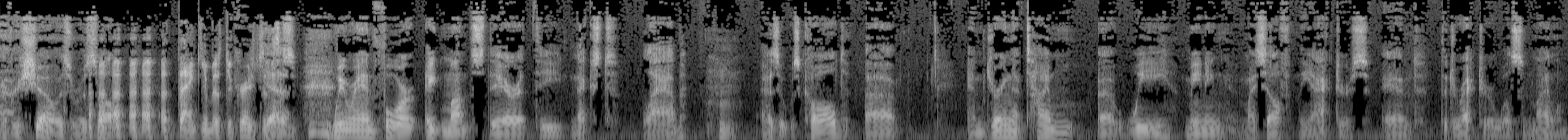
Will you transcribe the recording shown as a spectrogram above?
every show as a result. Thank you, Mr. Christiansen. Yes. We ran for eight months there at the next lab, as it was called. Uh, and during that time, uh, we, meaning myself and the actors and the director, Wilson Milam,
